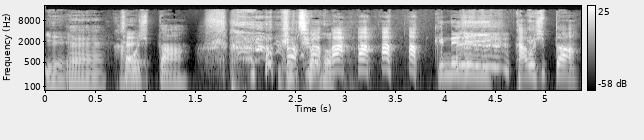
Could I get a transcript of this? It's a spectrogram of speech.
예. 예. 가고 자, 싶다. 그렇죠. 근데 이제 이 가고 싶다.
